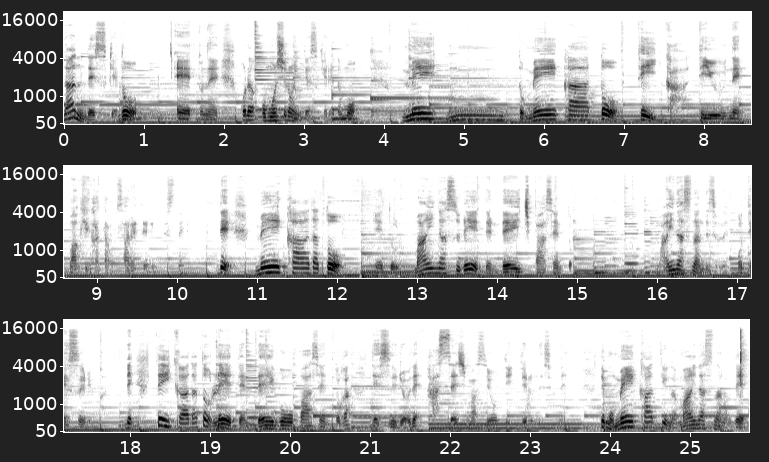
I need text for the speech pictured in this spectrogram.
なんですけど、えー、っとね、これ面白いんですけれども、メんとメーカーとテイカーっていうね、分け方をされてるんですね。で、メーカーだと、えっ、ー、と、マイナス0.01%。マイナスなんですよね、お手数料が。で、テイカーだと0.05%が手数料で発生しますよって言ってるんですよね。でもメーカーっていうのはマイナスなので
